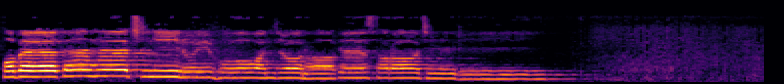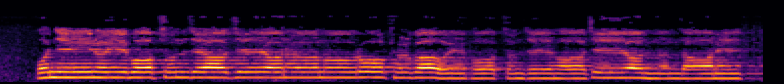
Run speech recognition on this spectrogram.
법에 대해 진인의 호 완전하게 사라지리. 원인의 법 존재하지 않으므로 결과의 법 존재하지 않는다네.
